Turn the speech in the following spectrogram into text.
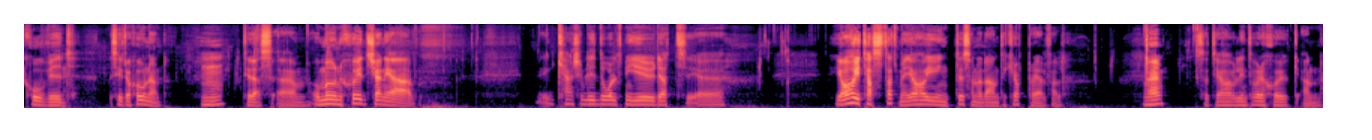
covid-situationen Mm. till dess. Ehm, och munskydd känner jag kanske blir dåligt med ljudet. Eh, jag har ju testat mig. Jag har ju inte sådana där antikroppar i alla fall. Nej. Så jag har väl inte varit sjuk än.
